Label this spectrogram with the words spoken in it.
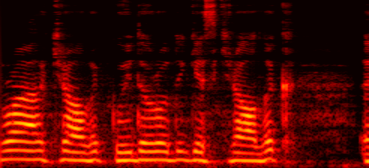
Royal kiralık. Guido Rodriguez kiralık. E,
